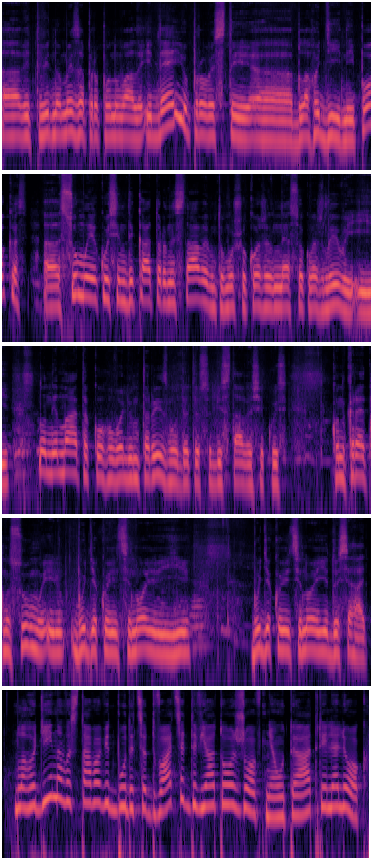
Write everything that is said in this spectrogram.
Е, Відповідно, ми запропонували ідею провести благодійний показ. Суму якусь індикатор не ставимо, тому що кожен внесок важливий і ну, нема такого волюнтаризму, де ти собі ставиш якусь конкретну суму і будь-якою ціною її будь-якою ціною її досягати. Благодійна вистава відбудеться 29 жовтня у театрі Ляльок.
